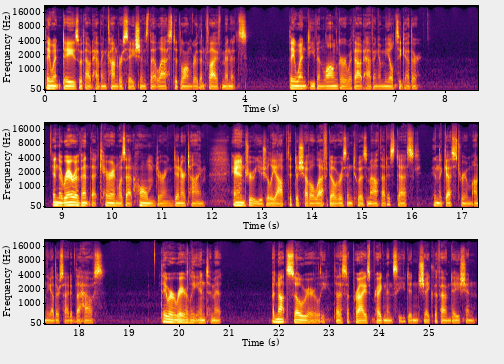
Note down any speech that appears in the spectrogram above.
They went days without having conversations that lasted longer than five minutes. They went even longer without having a meal together. In the rare event that Karen was at home during dinner time, Andrew usually opted to shovel leftovers into his mouth at his desk in the guest room on the other side of the house. They were rarely intimate, but not so rarely that a surprise pregnancy didn't shake the foundation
